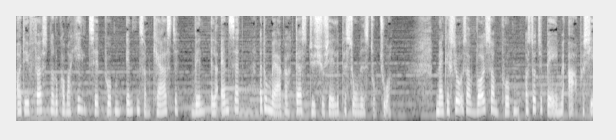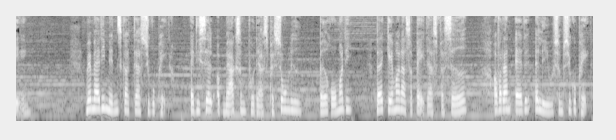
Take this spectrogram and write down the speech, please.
og det er først, når du kommer helt tæt på dem, enten som kæreste, ven eller ansat, at du mærker deres dyssociale personlighedsstruktur. Man kan slå sig voldsomt på dem og stå tilbage med ar på sjælen. Hvem er de mennesker, der er psykopater? Er de selv opmærksomme på deres personlighed? Hvad rummer de? Hvad gemmer der sig bag deres facade? Og hvordan er det at leve som psykopat?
